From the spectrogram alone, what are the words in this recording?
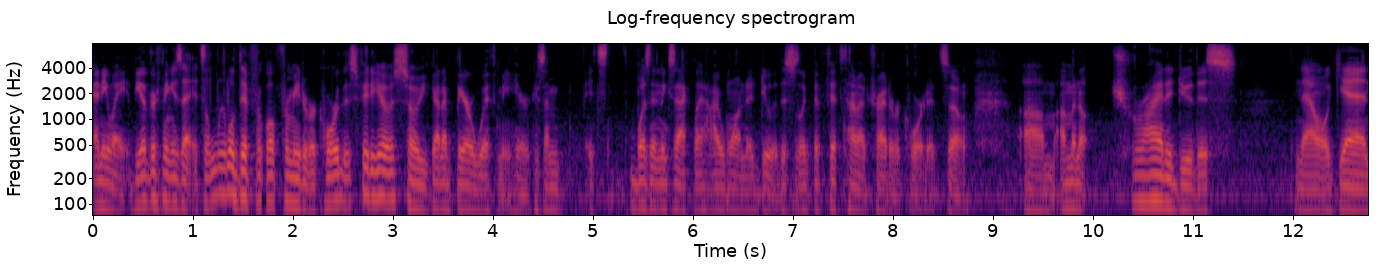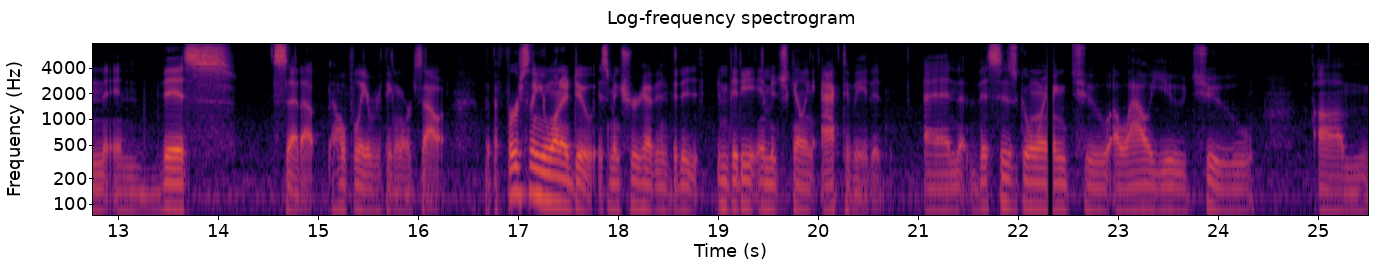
anyway, the other thing is that it's a little difficult for me to record this video, so you gotta bear with me here because I'm it wasn't exactly how I wanted to do it. This is like the fifth time I've tried to record it, so um, I'm gonna try to do this now again in this setup. Hopefully everything works out. But the first thing you want to do is make sure you have NVIDIA, NVIDIA image scaling activated, and this is going to allow you to um,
